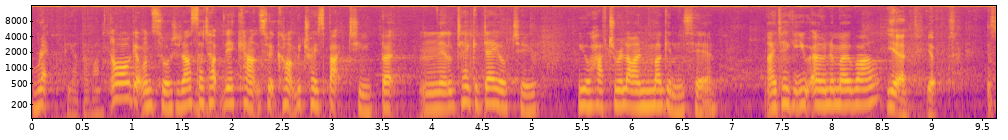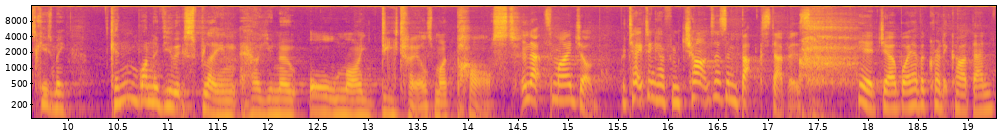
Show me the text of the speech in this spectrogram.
wrecked the other one. Oh, I'll get one sorted. I'll set up the account so it can't be traced back to you, but mm, it'll take a day or two. You'll have to rely on Muggins here. I take it you own a mobile? Yeah, yep. Excuse me. Can one of you explain how you know all my details, my past? And that's my job, protecting her from chancers and backstabbers. Here, jailboy, have a credit card then.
